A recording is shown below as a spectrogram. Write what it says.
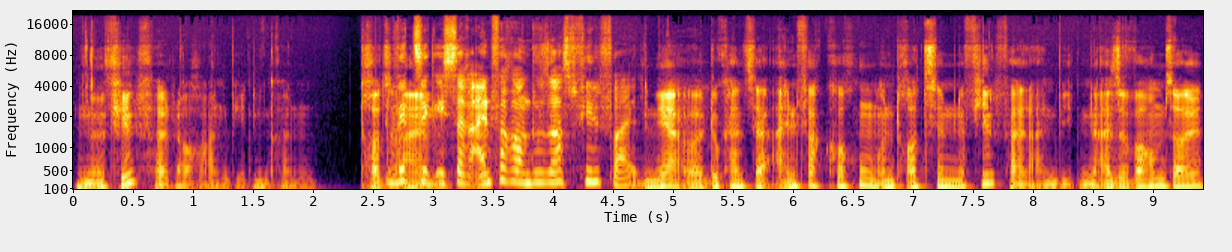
Eine Vielfalt auch anbieten können. Trotz Witzig, allem. ich sag einfacher und du sagst Vielfalt. Ja, aber du kannst ja einfach kochen und trotzdem eine Vielfalt anbieten. Also warum soll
